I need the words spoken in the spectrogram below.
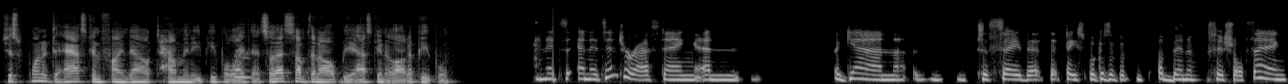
just wanted to ask and find out how many people like that. So that's something I'll be asking a lot of people. And it's and it's interesting and again to say that that Facebook is a, a beneficial thing.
